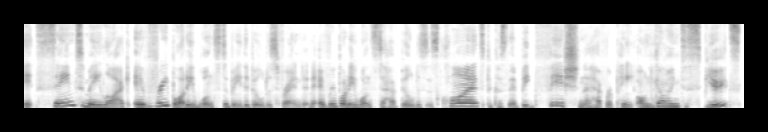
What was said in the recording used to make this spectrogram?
It seemed to me like everybody wants to be the builder's friend and everybody wants to have builders as clients because they're big fish and they have repeat ongoing disputes.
